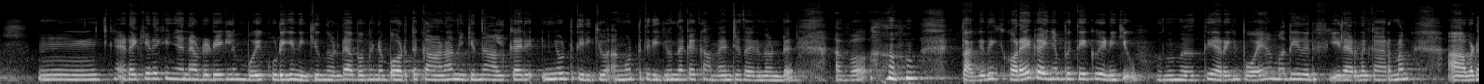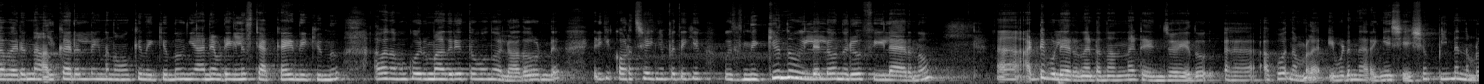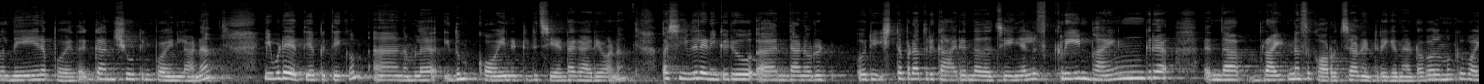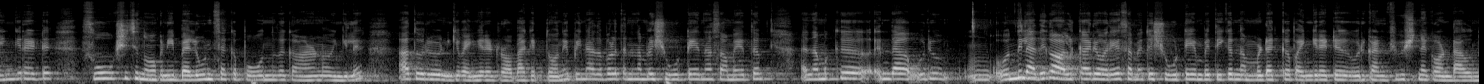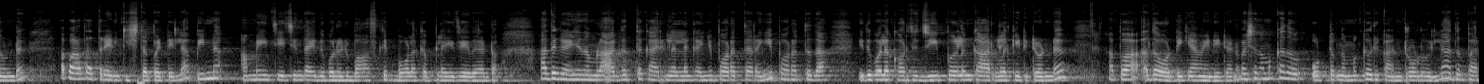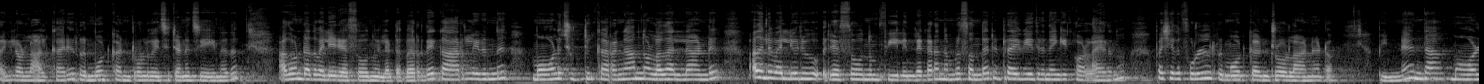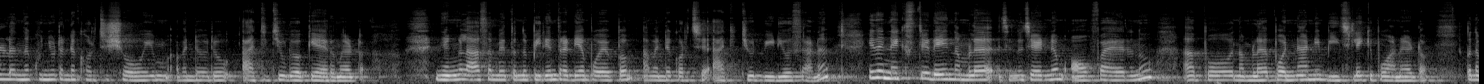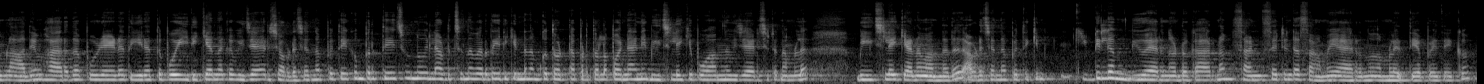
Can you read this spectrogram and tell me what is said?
ഇടയ്ക്കിടയ്ക്ക് ഞാൻ അവിടെ എവിടെയെങ്കിലും പോയി കുടുങ്ങി നിൽക്കുന്നുണ്ട്. അപ്പോൾ പിന്നെ പുറത്ത് കാണാൻ നിൽക്കുന്ന ആൾക്കാർ ഇങ്ങോട്ട് തിരിക്കും അങ്ങോട്ട് തിരിക്കും എന്നൊക്കെ കമന്റ് തരുന്നുണ്ട്. അപ്പോൾ പകുതി കുറേ കഴിഞ്ഞപ്പോഴത്തേക്കും എനിക്ക് ഒന്ന് നിർത്തി ഇറങ്ങി പോയാൽ മതി എന്നൊരു ഫീലായിരുന്നു കാരണം അവിടെ വരുന്ന ആൾക്കാരെല്ലാം ഇങ്ങനെ നോക്കി നിൽക്കുന്നു ഞാൻ എവിടെയെങ്കിലും സ്റ്റക്കായി നിൽക്കുന്നു. അപ്പോൾ നമുക്ക് ഒരുമാതിരി തോന്നുമല്ലോ. അതുകൊണ്ട് എനിക്ക് കുറച്ച് കഴിഞ്ഞപ്പോഴത്തേക്ക് നിൽക്കുന്നു നിൽക്കുന്നുമില്ലല്ലോ എന്നൊരു ഫീലായിരുന്നു അടിപൊളിയായിരുന്നു കേട്ടോ. നന്നായിട്ട് എൻജോയ് ചെയ്തു. അപ്പോൾ നമ്മൾ ഇവിടെ നിന്ന് ഇറങ്ങിയ ശേഷം പിന്നെ നമ്മൾ നേരെ പോയത് ഗൺ ഷൂട്ടിംഗ് പോയിന്റിലാണ് ഇവിടെ എത്തിയപ്പോഴത്തേക്കും നമ്മൾ ഇതും കോയിൻ ഇട്ടിട്ട് ചെയ്യേണ്ട കാര്യമാണ്. പക്ഷേ ആ, എന്താണ് ഒരു ഒരു ഇഷ്ടപ്പെടാത്തൊരു കാര്യം എന്താണെന്ന് വെച്ച് കഴിഞ്ഞാൽ സ്ക്രീൻ ഭയങ്കര എന്താ ബ്രൈറ്റ്നസ് കുറച്ചാണ് ഇട്ടിരിക്കുന്നത് കേട്ടോ. അപ്പോൾ നമുക്ക് ഭയങ്കരമായിട്ട് സൂക്ഷിച്ച് നോക്കണം. ഈ ബലൂൺസ് ഒക്കെ പോകുന്നത് കാണണമെങ്കിൽ അതൊരു എനിക്ക് ഭയങ്കര ഡ്രോബാക്ക് തോന്നി. പിന്നെ അതുപോലെ തന്നെ നമ്മൾ ഷൂട്ട് ചെയ്യുന്ന സമയത്ത് നമുക്ക് എന്താ ഒരു ഒന്നിലധികം ആൾക്കാർ ഒരേ സമയത്ത് ഷൂട്ട് ചെയ്യുമ്പോഴത്തേക്കും നമ്മുടെയൊക്കെ ഭയങ്കരമായിട്ട് ഒരു കൺഫ്യൂഷനൊക്കെ ഉണ്ടാകുന്നുണ്ട് അപ്പോൾ അതത്ര എനിക്ക് ഇഷ്ടപ്പെട്ടില്ല. പിന്നെ അമ്മയും ചേച്ചിയും ദാ ഇതുപോലെ ഒരു ബാസ്ക്കറ്റ് ബോളൊക്കെ പ്ലേ ചെയ്ത് കേട്ടോ. അത് കഴിഞ്ഞ് നമ്മൾ അകത്തെ കാര്യങ്ങളെല്ലാം കഴിഞ്ഞ് പുറത്തിറങ്ങി പുറത്ത് ഇതുപോലെ കുറച്ച് ജീപ്പുകളും കാറുകളൊക്കെ ഇട്ടിട്ടുണ്ട്. അപ്പോൾ അത് ഓടിക്കാൻ വേണ്ടിയിട്ടാണ്. പക്ഷേ നമുക്കത് ഒട്ടും നമുക്കൊരു കൺട്രോളും ഇല്ല. അത് പിറകിലുള്ള ആൾക്കാർ റിമോട്ട് കൺട്രോൾ വെച്ചിട്ടാണ് ചെയ്യുന്നത്. അതുകൊണ്ട് അത് വലിയ രസമൊന്നുമില്ല കേട്ടോ. വെറുതെ കാറിലിരുന്ന് മോൾ ചുറ്റും കറങ്ങാം എന്നുള്ളതല്ലാണ്ട് അതിൽ വലിയൊരു രസമൊന്നും ഫീൽ ചെയ്യുന്നില്ല കാരണം നമ്മൾ സ്വന്തമായിട്ട് ഡ്രൈവ് ചെയ്തിരുന്നെങ്കിൽ കൊള്ളായിരുന്നു. പക്ഷേ ഇത് ഫുൾ റിമോട്ട് കൺട്രോളാണ് കേട്ടോ. പിന്നെ എന്താ? മോളിൽ നിന്ന് കുഞ്ഞുട്ടന്റെ കുറച്ച് ഷോയും അവന്റെ ഒരു ആറ്റിറ്റ്യൂഡും ഒക്കെ ആയിരുന്നു കേട്ടോ. ഞങ്ങൾ ആ സമയത്തൊന്ന് പിരിയന്ത്രടിയാൻ പോയപ്പം അവന്റെ കുറച്ച് ആറ്റിറ്റ്യൂഡ് വീഡിയോസാണ് ഇത് നെക്സ്റ്റ് ഡേ നമ്മൾ ചെന്നു ചേട്ടനും ഓഫായിരുന്നു അപ്പോൾ നമ്മൾ പൊന്നാനി ബീച്ചിലേക്ക് പോവാണ് കേട്ടോ. അപ്പോൾ നമ്മൾ ആദ്യം ഭാരതപ്പുഴയുടെ തീരത്ത് പോയി ഇരിക്കാമെന്നൊക്കെ വിചാരിച്ചു. അവിടെ ചെന്നപ്പോഴത്തേക്കും പ്രത്യേകിച്ചൊന്നുമില്ല അവിടെ ചെന്ന് വെറുതെ ഇരിക്കേണ്ട നമുക്ക് തൊട്ടപ്പുറത്തുള്ള പൊന്നാനി ബീച്ചിലേക്ക് പോകാമെന്ന് വിചാരിച്ചിട്ട് നമ്മൾ ബീച്ചിലേക്കാണ് വന്നത്. അവിടെ ചെന്നപ്പോഴത്തേക്കും കിടിലം വ്യൂ ആയിരുന്നു കേട്ടോ. കാരണം സൺസെറ്റിന്റെ സമയമായിരുന്നു നമ്മൾ എത്തിയപ്പോഴത്തേക്കും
